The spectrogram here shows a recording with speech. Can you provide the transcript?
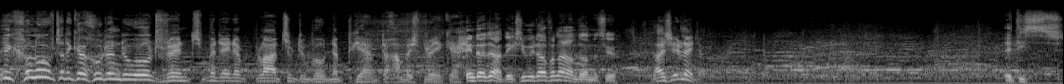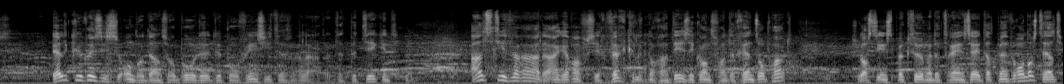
Ik geloof dat ik er goed aan doe, old friend, met een plaats op de boot naar Pierre te gaan bespreken. Inderdaad, ik zie u daar vandaan dan, monsieur. See you later. Het is elke Russische onderdaan verboden de provincie te verlaten. Dat betekent, als die verrader Agarov zich werkelijk nog aan deze kant van de grens ophoudt... zoals de inspecteur in de trein zei dat men veronderstelt...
